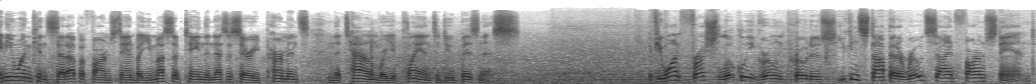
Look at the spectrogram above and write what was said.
Anyone can set up a farm stand, but you must obtain the necessary permits in the town where you plan to do business. If you want fresh, locally grown produce, you can stop at a roadside farm stand.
